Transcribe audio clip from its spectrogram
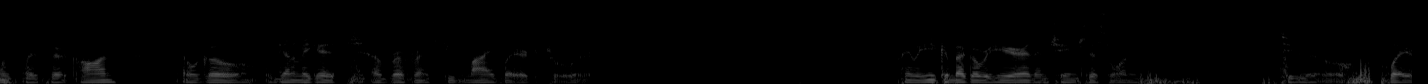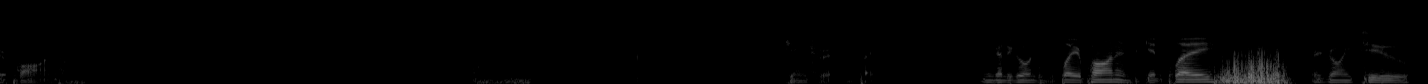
Let's play player con. I will go, we're going to make it a reference to my player controller. And we need to come back over here and then change this one to player pawn. Change for it, we'll type. I'm going to go into the player pawn and begin play. We're going to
